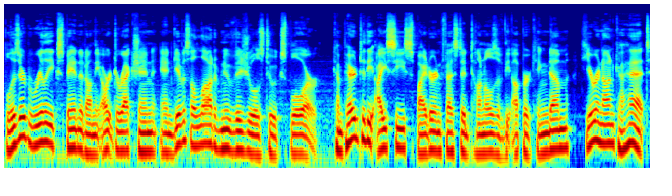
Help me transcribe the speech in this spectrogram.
Blizzard really expanded on the art direction and gave us a lot of new visuals to explore. Compared to the icy, spider-infested tunnels of the Upper Kingdom, here in Ahn'kahet,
